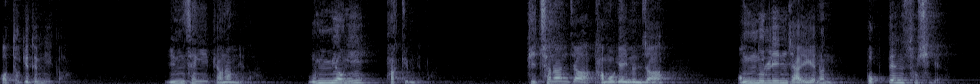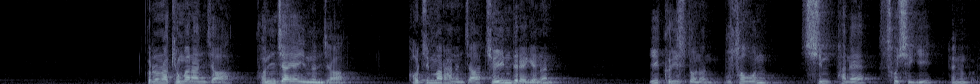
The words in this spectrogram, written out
어떻게 됩니까? 인생이 변합니다. 운명이 바뀝니다. 비천한 자, 감옥에 있는 자, 억눌린 자에게는 복된 소식이에요. 그러나 교만한 자, 권자에 있는 자, 거짓말하는 자, 죄인들에게는 이 그리스도는 무서운 심판의 소식이 되는 거예요.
